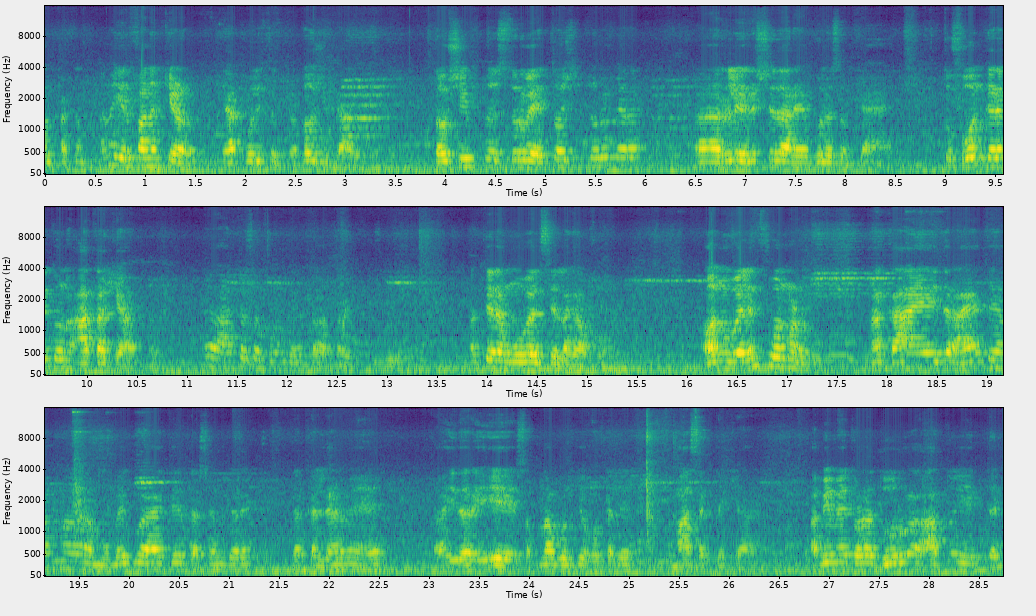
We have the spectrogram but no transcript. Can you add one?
ಅಂತಕ್ಕಂಥ ಇರ್ಫಾನ್ ಕೇಳೋದು ಯಾರು ಪೊಲೀಸ್ ತೌಶಿಪ್ ಯಾರು तौशीफ सुरवे तौशीफ सुरवे मेरा अ, रिले रिश्तेदार है बोले सब क्या है तू फोन करे तो आता क्या मैं आता से फोन करे तो आता है तेरा मोबाइल से लगा फोन और मोबाइल में फोन मारो हाँ कहाँ है इधर आए थे हम अ, मुंबई को आए थे दर्शन करें इधर कल्याण में है अ, इधर ये सपना बोल के होटल है हम आ सकते क्या अभी मैं थोड़ा दूर हूँ आप तो एक घं-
